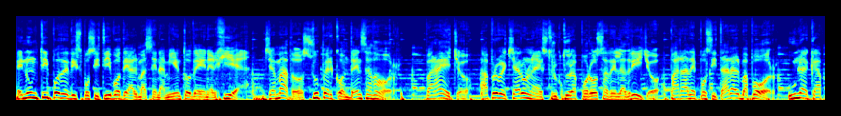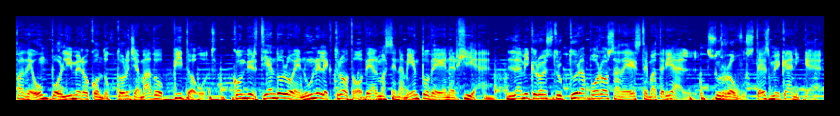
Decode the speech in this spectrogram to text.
en un tipo de dispositivo de almacenamiento de energía llamado supercondensador. Para ello, aprovecharon la estructura porosa del ladrillo para depositar al vapor una capa de un polímero conductor llamado PITOT, convirtiéndolo en un electrodo de almacenamiento de energía. La microestructura porosa de este material, su robustez mecánica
